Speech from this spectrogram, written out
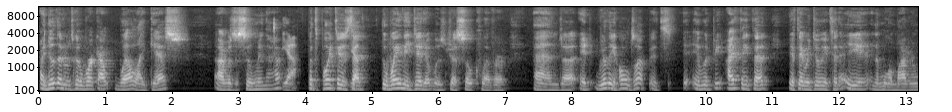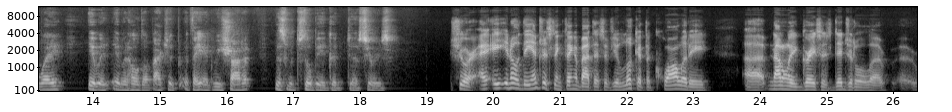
I knew that it was going to work out well. I guess I was assuming that. Yeah. But the point is Yeah. that the way they did it was just so clever, and uh, it really holds up. It's it would be. I think that if they were doing it today in a more modern way, it would it would hold up. Actually, if they had reshot it, this would still be a good uh, series. Sure. I, I- you know, the interesting thing about this, if you look at the quality, uh, not only Grace's digital, uh, uh,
